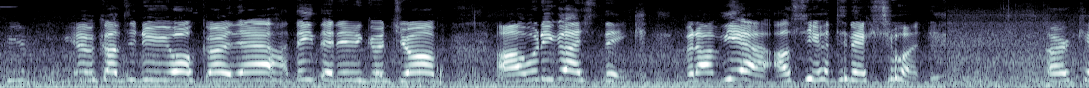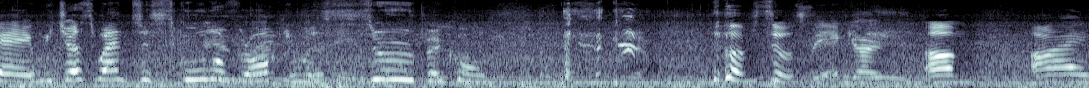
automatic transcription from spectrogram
If you, if you ever come to New York, go there. I think they did a good job. Uh, what do you guys think? But um, yeah, I'll see you at the next one. Okay, we just went to School of Rock. It was super cool. I'm still sick. Um, I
